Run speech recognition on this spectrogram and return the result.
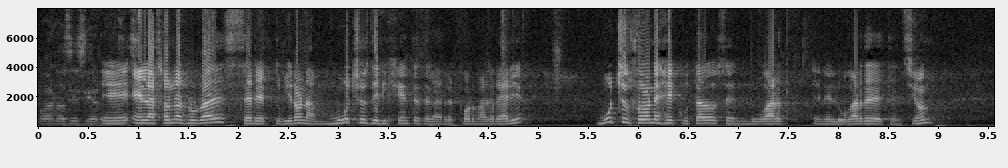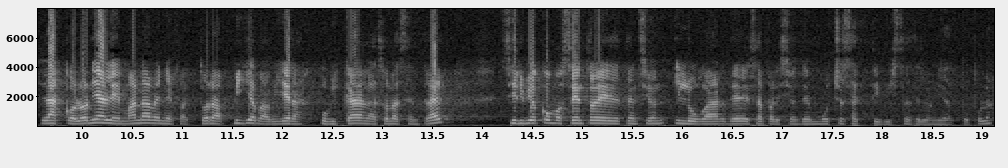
bueno, sí es cierto. Eh, en las zonas rurales se detuvieron a muchos dirigentes de la reforma agraria. Muchos fueron ejecutados en, lugar, en el lugar de detención. La colonia alemana benefactora Villa Baviera, ubicada en la zona central, sirvió como centro de detención y lugar de desaparición de muchos activistas de la Unidad Popular.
